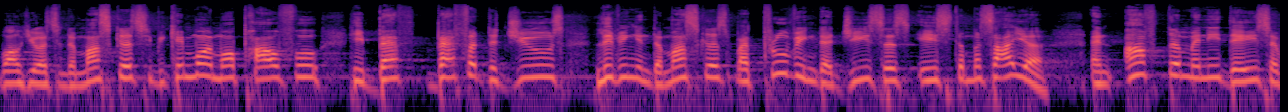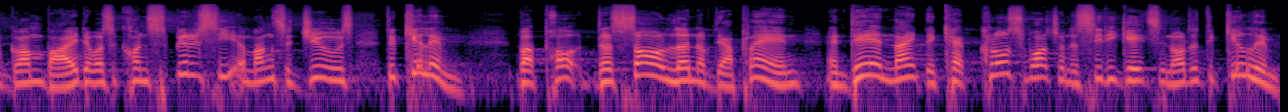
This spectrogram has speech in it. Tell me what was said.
while he was in Damascus, he became more and more powerful. He baffled the Jews living in Damascus by proving that Jesus is the Messiah. And after many days have gone by, there was a conspiracy amongst the Jews to kill him. But Paul, the Saul learned of their plan, and day and night they kept close watch on the city gates in order to kill him.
